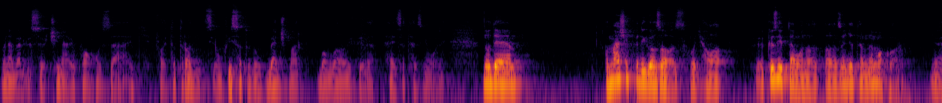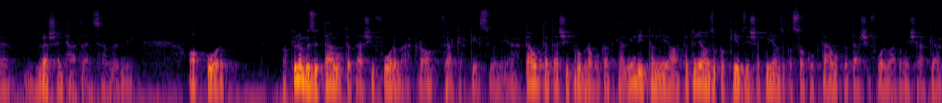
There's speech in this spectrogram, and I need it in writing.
nem először csináljuk, van hozzá egyfajta tradíciónk, vissza tudunk benchmarkban valamiféle helyzethez nyúlni. No de a másik pedig az az, hogy ha középtávon az egyetem nem akar versenyhátrányt szenvedni, akkor a különböző távoktatási formákra fel kell készülnie. Távoktatási programokat kell indítania, tehát ugyanazok a képzések, ugyanazok a szakok távoktatási formában is el kell,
